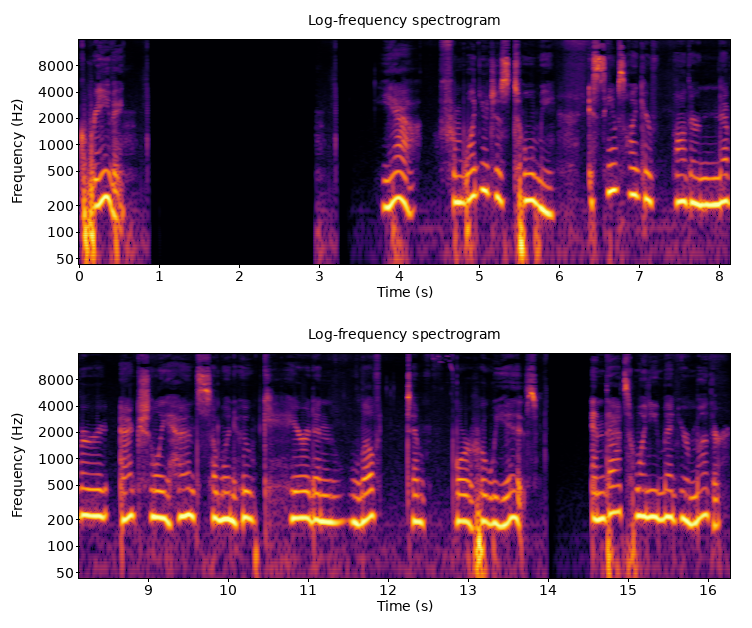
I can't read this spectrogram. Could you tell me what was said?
grieving. Yeah, from what you just told me, it seems like your father never actually had someone who cared and loved him for who he is. And that's when you met your mother.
